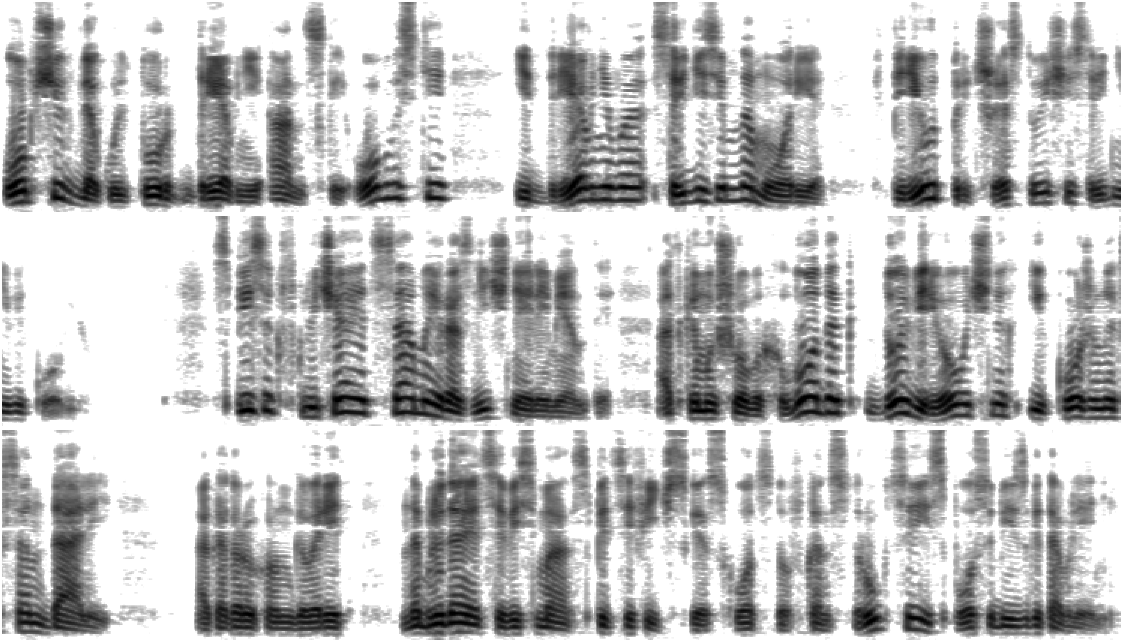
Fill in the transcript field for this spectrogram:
общих для культур Древней Андской области и Древнего Средиземноморья в период, предшествующий Средневековью. Список включает самые различные элементы, от камышовых лодок до веревочных и кожаных сандалий, о которых он говорит, наблюдается весьма специфическое сходство в конструкции и способе изготовления.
